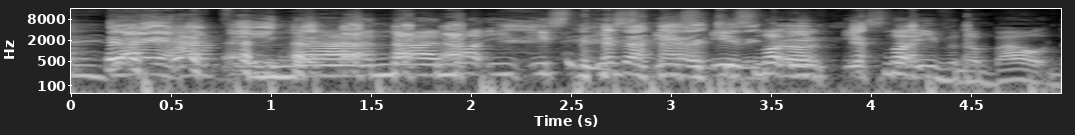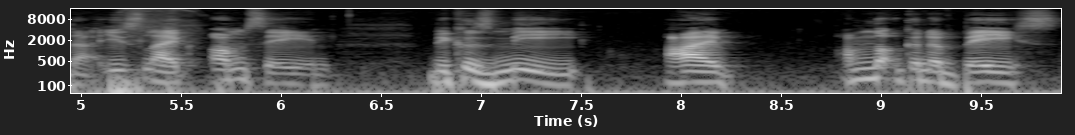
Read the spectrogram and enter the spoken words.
can die happy. nah, nah, not it's it's, it's, Nah, it's, kidding, not go e- it's not even about that. It's like I'm saying because me, I I'm not gonna base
